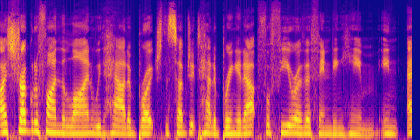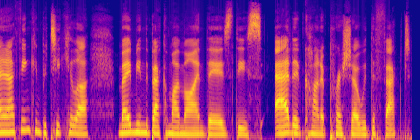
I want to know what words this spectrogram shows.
I struggle to find the line with how to broach the subject, how to bring it up for fear of offending him. In and I think in particular, maybe in the back of my mind, there's this added kind of pressure with the fact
